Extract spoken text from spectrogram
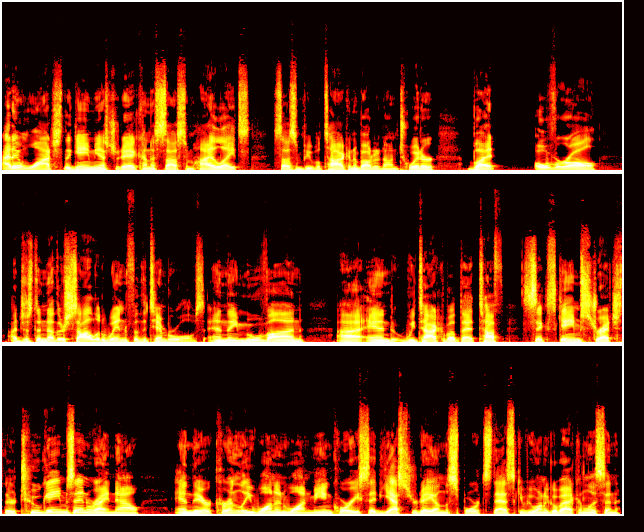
I didn't watch the game yesterday. I kind of saw some highlights, saw some people talking about it on Twitter. But overall, uh, just another solid win for the Timberwolves. And they move on. Uh, and we talk about that tough six game stretch. They're two games in right now, and they are currently one and one. Me and Corey said yesterday on the sports desk, if you want to go back and listen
